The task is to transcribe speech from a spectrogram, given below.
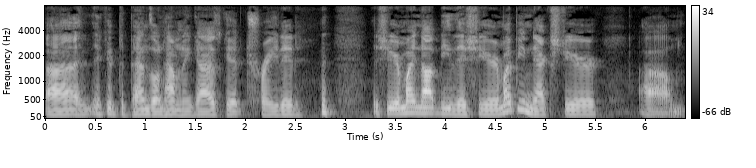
Uh, I think it depends on how many guys get traded this year. It might not be this year. It might be next year, um,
